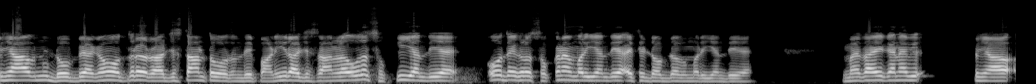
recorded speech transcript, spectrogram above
ਪੰਜਾਬ ਨੂੰ ਡੋਬਿਆ ਕਿਉਂ? ਉਧਰ ਰਾਜਸਥਾਨ ਤੋਂ ਦਿੰਦੇ ਪਾਣੀ, ਰਾਜਸਥਾਨ ਵਾਲਾ, ਉਹ ਤਾਂ ਸੁੱਕੀ ਜਾਂਦੀ ਹੈ ਉਹ ਦੇਖ ਲਓ, ਸੁੱਕਣਾ ਮਰੀ ਜਾਂਦੇ ਆ, ਇੱਥੇ ਡੁੱਬ ਡੁੱਬ ਮਰੀ ਜਾਂਦੇ ਆ। ਮੈਂ ਤਾਂ ਇਹ ਕਹਿਣਾ ਵੀ ਪੰਜਾਬ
